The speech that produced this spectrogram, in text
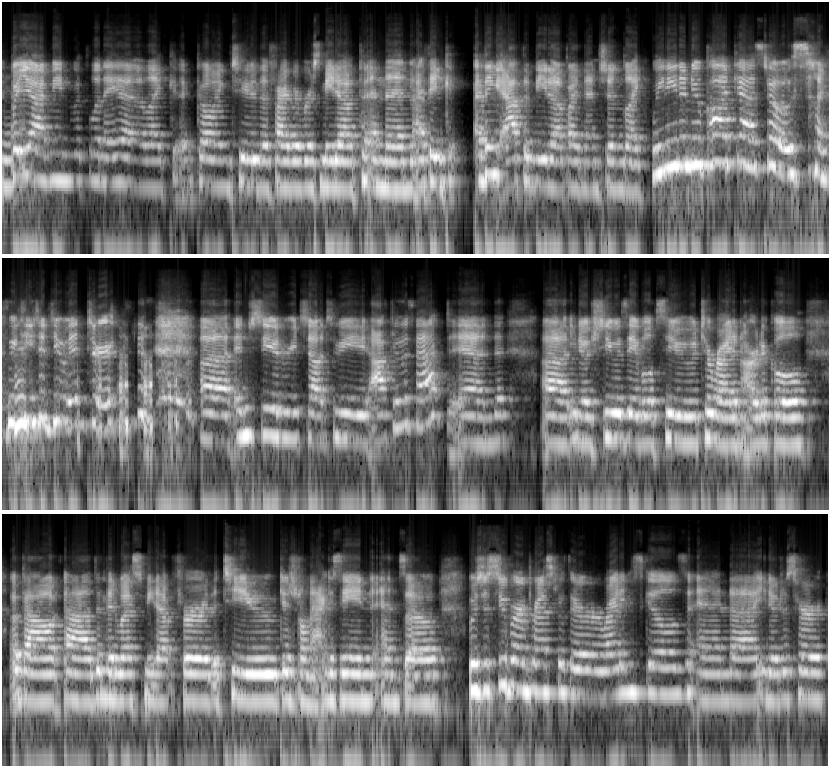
But yeah, I mean, with Linnea, like going to the Five Rivers meetup, and then I think I think at the meetup I mentioned like we need a new podcast host, like we need a new intern, uh, and she had reached out to me after the fact, and uh, you know she was able to to write an article about uh, the Midwest meetup for the TU Digital Magazine, and so was just super impressed with her writing skills and uh, you know just her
